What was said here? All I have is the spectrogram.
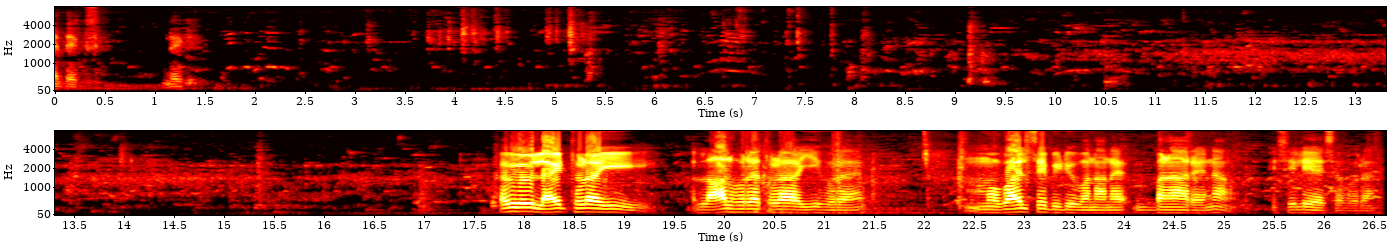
ये देख देख। कभी कभी लाइट थोड़ा ये लाल हो रहा है, थोड़ा ये हो रहा है। मोबाइल से वीडियो बनाना, बना रहे हैं ना, इसीलिए ऐसा हो रहा है।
